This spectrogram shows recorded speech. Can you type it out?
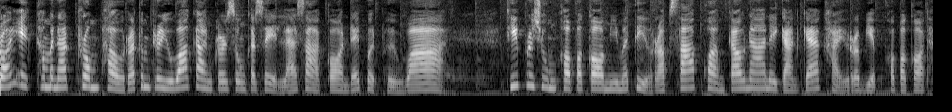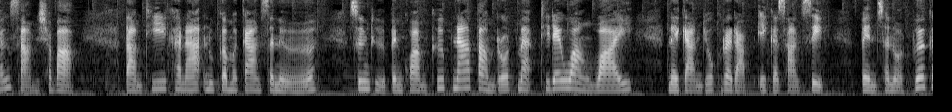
ร้อยเอกธรรมนัฐพรมเผ่ารัฐมนตรีว่าการกระทรวงเกษตรและสหกรณ์ได้เปิดเผยว่า ที่ประชุมคอปกมีมติรับทราบความก้าวหน้าในการแก้ไขระเบียบคอปกทั้ง 3 ฉบับ ตามที่คณะอนุกรรมการเสนอ ซึ่งถือเป็นความคืบหน้าตามรถแมพที่ได้วางไว้ ในการยกระดับเอกสารสิทธิ์ เป็นโฉนดเพื่อเก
